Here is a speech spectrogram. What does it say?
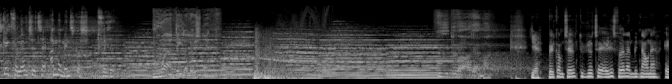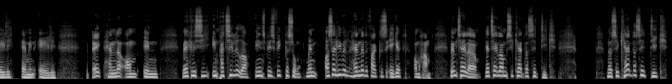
skal ikke få lov til at tage andre menneskers frihed. Nu er en del af løsningen. Ja, velkommen til. Du lytter til Alis Fæderland. Mit navn er Ali Amin Ali. I dag handler om en, hvad kan vi sige, en partileder, en specifik person, men også alligevel handler det faktisk ikke om ham. Hvem taler jeg om? Jeg taler om Sikander Siddiq. Når Sikander Siddiq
